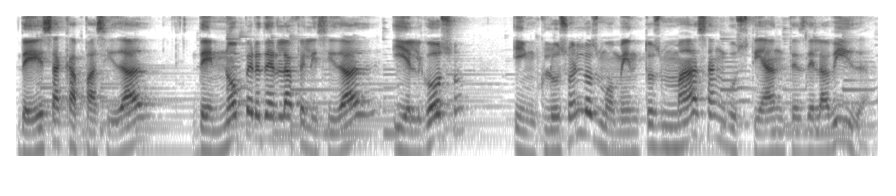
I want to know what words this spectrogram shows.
de esa capacidad de no perder la felicidad y el gozo incluso en los momentos más angustiantes de la vida.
